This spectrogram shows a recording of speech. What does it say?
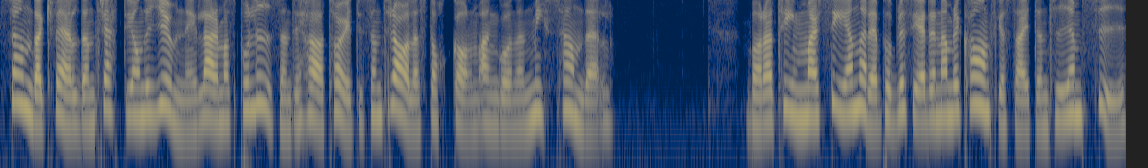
Söndag kväll den 30 juni larmas polisen till Hötorget i centrala Stockholm angående en misshandel. Bara timmar senare publicerade den amerikanska sajten TMC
